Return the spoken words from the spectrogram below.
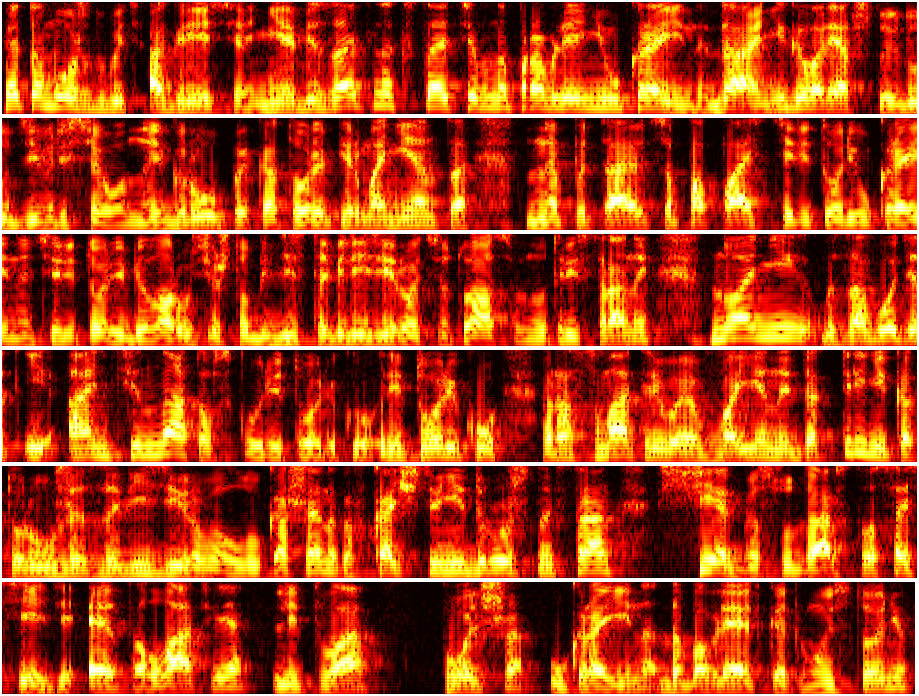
Это может быть агрессия. Не обязательно, кстати, в направлении Украины. Да, они говорят, что идут диверсионные группы, которые перманентно пытаются попасть с территории Украины, территории Беларуси, чтобы дестабилизировать ситуацию внутри страны. Но они заводят и антинатовскую риторику. Риторику, рассматривая в военной доктрине, которую уже завизировал Лукашенко, в качестве недружественных стран все государства-соседи. Это Латвия, Литва, Польша, Украина, добавляют к этому Эстонию,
